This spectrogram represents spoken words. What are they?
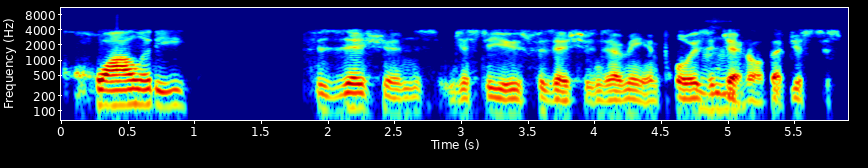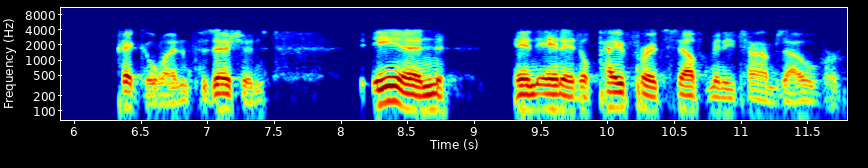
quality physicians, just to use physicians, I mean employees in Mhm. general, but just to pick one, physicians, in and, and it'll pay for itself many times over.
